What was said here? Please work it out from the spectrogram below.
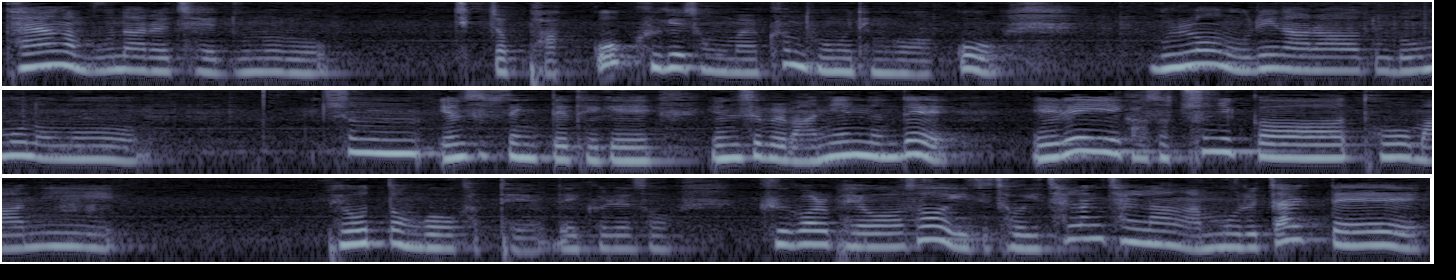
다양한 문화를 제 눈으로 직접 봤고, 그게 정말 큰 도움이 된 것 같고, 물론 우리나라도 너무너무 춤 연습생 때 되게 연습을 많이 했는데 LA에 가서 추니까 더 많이 배웠던 것 같아요. 네, 그래서 그걸 배워서 이제 저희 찰랑찰랑 안무를 짤 때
